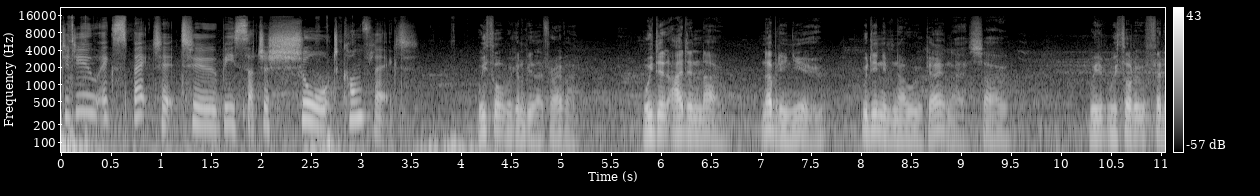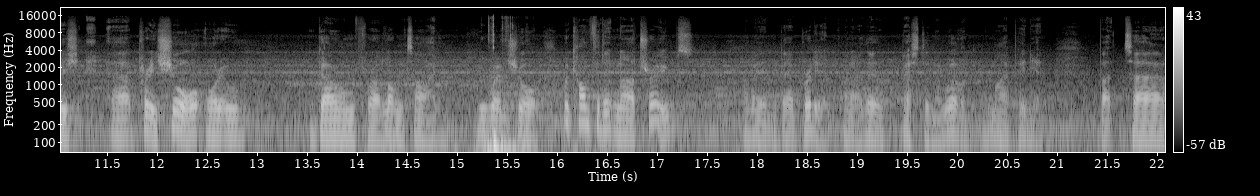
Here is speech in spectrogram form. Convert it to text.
Did you expect it to be such a short conflict? We thought we were going to be there forever. We did. I didn't know. Nobody knew. We didn't even know we were going there. So we, we thought it would finish uh, pretty short or it would go on for a long time. We weren't sure. We're confident in our troops. I mean, they're brilliant. You know, they're the best in the world, in my opinion. But uh,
